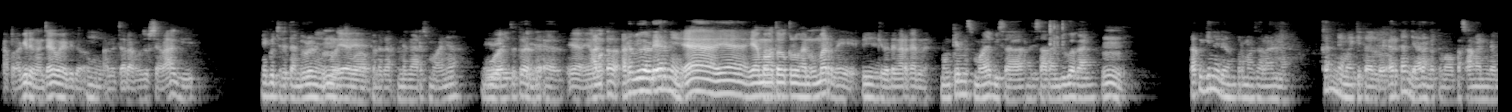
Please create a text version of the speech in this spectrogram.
apalagi dengan cewek gitu Iya. ada cara khususnya lagi Ini gue ceritain dulu nih Hmm, buat iya, semua iya. pendengar-pendengar semuanya. Iya. Gue itu tuh Iya. LDR. ya yang Ada, mau eh, ada juga LDR nih. ya ya yang mau tahu keluhan Umar nih Iya. kita dengarkan Mungkin semuanya bisa ngasih saran juga kan. hmm Tapi gini dalam permasalahannya. Kan namanya kita LDR kan jarang ketemu pasangan kan.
